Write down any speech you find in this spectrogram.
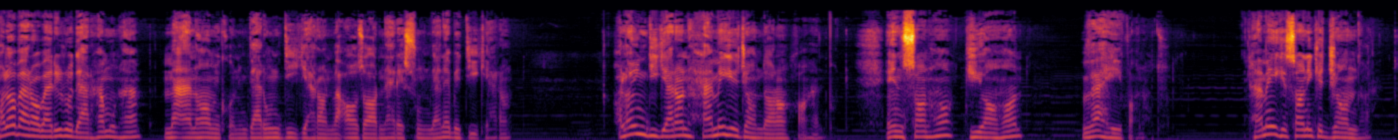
حالا برابری رو در همون هم معنا می‌کنیم در اون دیگران و آزار نرسوندن به دیگران. حالا این دیگران همه جانداران خواهند بود. انسانها، گیاهان و حیوانات. همه کسانی که جان دارند.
